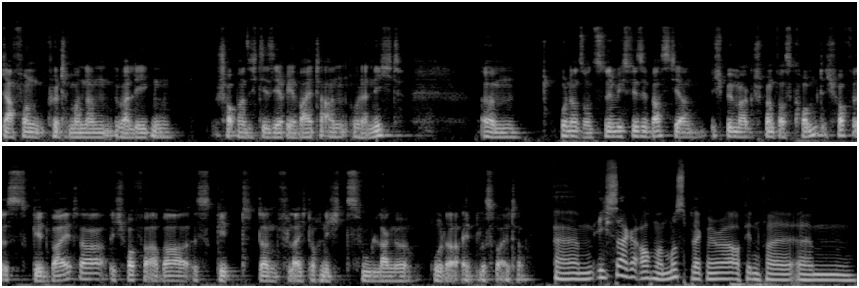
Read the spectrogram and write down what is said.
davon könnte man dann überlegen, schaut man sich die Serie weiter an oder nicht. Ähm, und ansonsten nehme ich es wie Sebastian. Ich bin mal gespannt, was kommt. Ich hoffe, es geht weiter. Ich hoffe aber, es geht dann vielleicht auch nicht zu lange oder endlos weiter. Ähm, ich sage auch, man muss Black Mirror auf jeden Fall ähm,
